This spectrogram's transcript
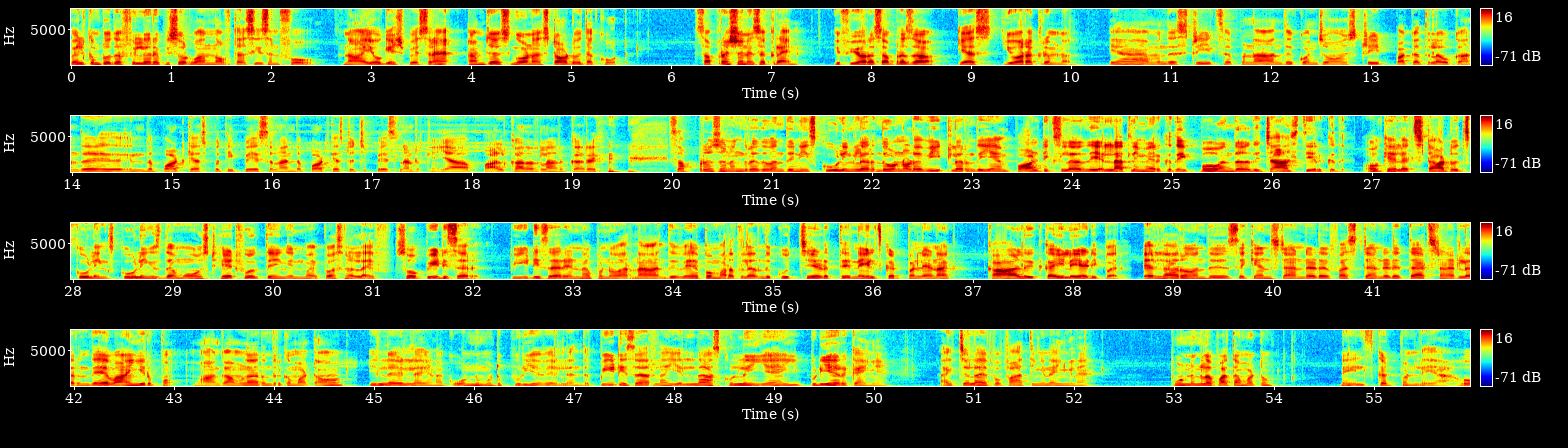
Welcome to the filler episode one of the season four நான் யோகேஷ் பேசுகிறேன் I'm just gonna start with a quote suppression is a crime if you are a suppressor as you are a criminal ஏன் வந்து streets அப்படின்னா வந்து கொஞ்சம் street பக்கத்தில் உட்காந்து இந்த பாட்காஸ்ட் பற்றி பேசலாம் இந்த பாட்காஸ்ட் வச்சு பேசலான் இருக்கேன். ஏன் பால்காரர்லாம் இருக்கார். சப்ரஷனுங்கிறது வந்து நீ ஸ்கூலிங்லேருந்து உன்னோட வீட்டில் இருந்து ஏன் பாலிட்டிக்ஸ்லேருந்து எல்லாத்துலேயுமே இருக்குது. இப்போது வந்து அது ஜாஸ்தி இருக்குது. Okay let start with schooling schooling is the most hateful thing in my personal life so PT sir PT sir என்ன பண்ணுவார்னா வந்து வேப்ப மரத்துலேருந்து குச்சி எடுத்து நெயில்ஸ் கட் பண்ணலன்னா கால் கையிலே அடிப்பார். எல்லாரும் வந்து second standard first standard third ஸ்டாண்டர்ட்லேருந்தே வாங்கியிருப்போம். வாங்காமலாம் இருந்திருக்க மாட்டோம். இல்லை இல்லை எனக்கு ஒன்று மட்டும் புரியவே இல்லை. இந்த பிடி சார்லாம் எல்லா ஸ்கூல்லையும் ஏன் இப்படியே இருக்காங்க ஆக்சுவலாக இப்போ பார்த்தீங்கன்னு வைங்களேன். பொண்ணுங்களை பார்த்தா மட்டும் நெயில்ஸ் கட் பண்ணலையா? ஓ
